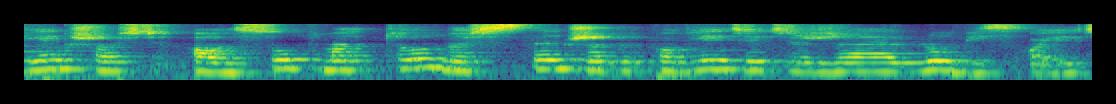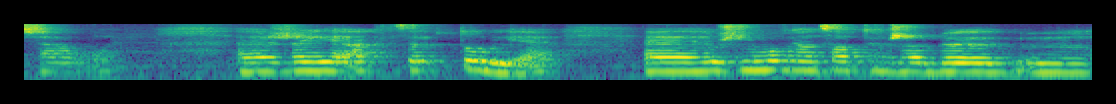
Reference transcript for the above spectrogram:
Większość osób ma trudność z tym, żeby powiedzieć, że lubi swoje ciało, e, że je akceptuje. E, Już nie mówiąc o tym, żeby mm,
